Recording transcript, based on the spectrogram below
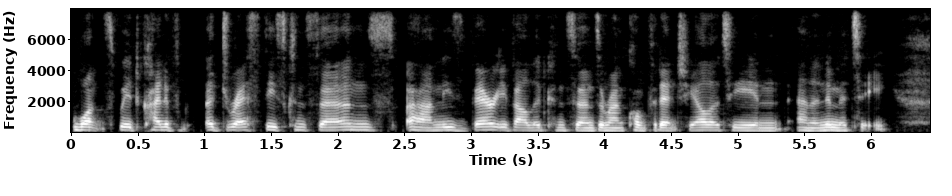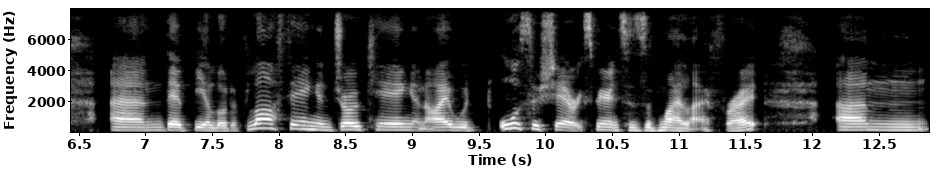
once we'd kind of addressed these concerns, um, these very valid concerns around confidentiality and anonymity. and there'd be a lot of laughing and joking, and I would also share experiences of my life, right? Um,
